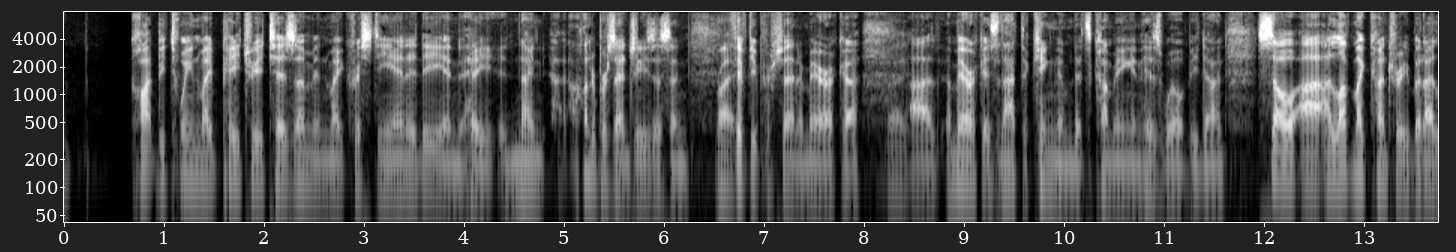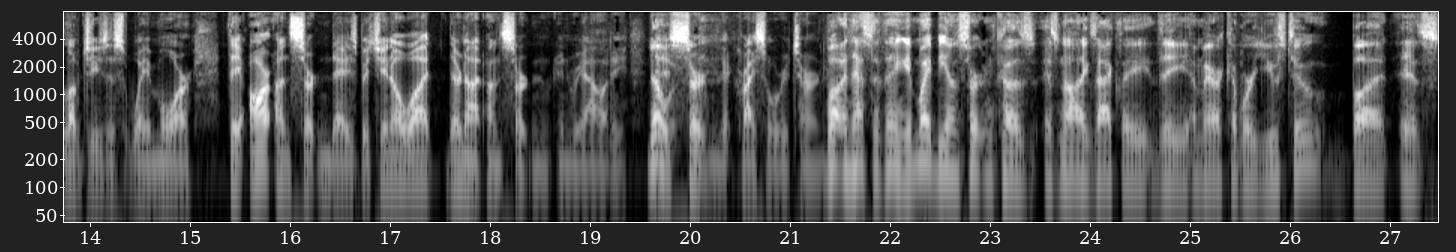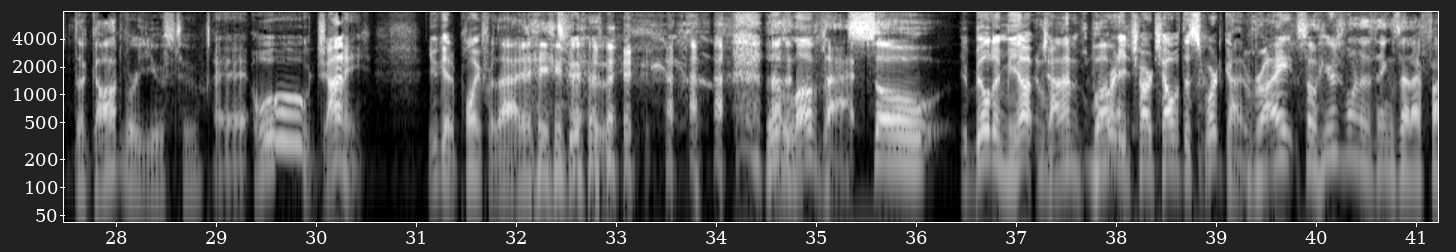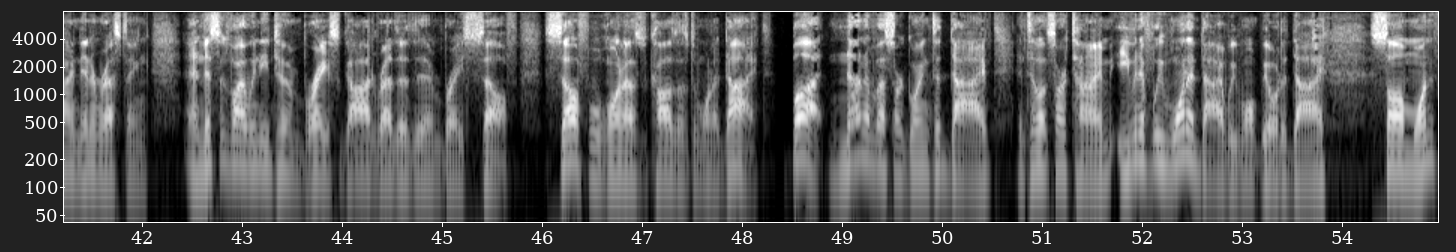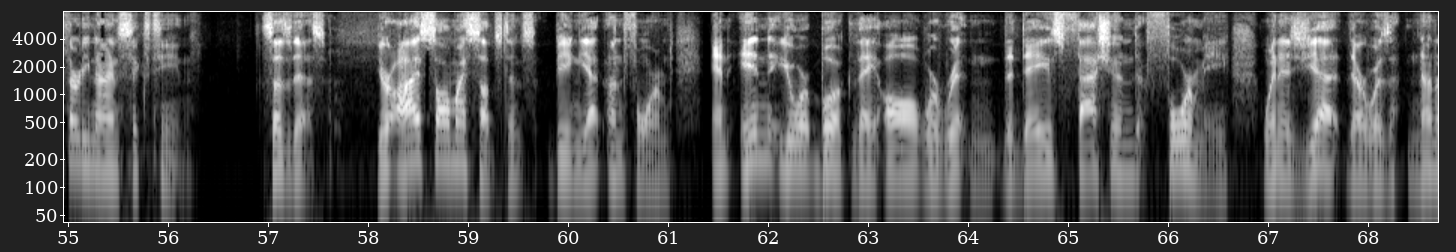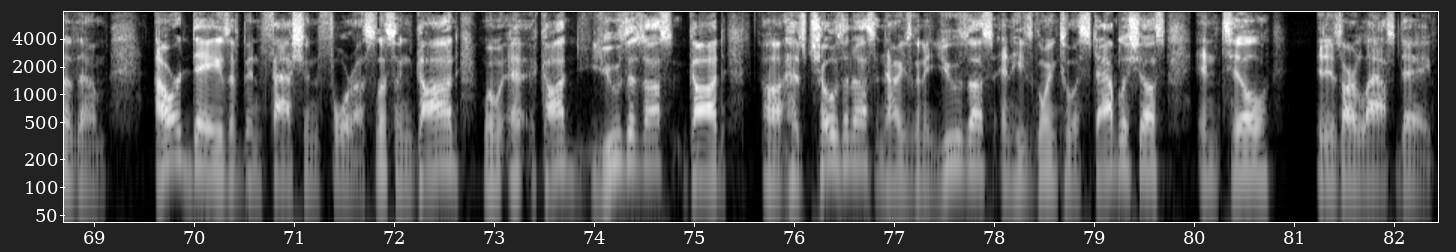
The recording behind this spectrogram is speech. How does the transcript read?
caught between my patriotism and my Christianity and hey, nine, 100% Jesus and Right. 50% America. Right. Uh, America is not the kingdom that's coming and his will be done. So uh, I love my country, but I love Jesus way more. They are uncertain days, but you know what? They're not uncertain in reality. No. It is certain that Christ will return. Well, and that's the thing. It might be uncertain because it's not exactly the America we're used to, but it's the God we're used to. Uh, oh, Johnny, you get a point for that. Hey. I love that. So, You're building me up, John. Well- I'm ready to charge hell with a squirt gun. right? So, here's one of the things that I find interesting. And this is why we need to embrace God rather than embrace self. Self will want us, cause us to want to die. But none of us are going to die until it's our time. Even if we want to die, we won't be able to die. Psalm 139 16 says this Your eyes saw my substance, being yet unformed, and in your book they all were written, the days fashioned for me, when as yet there was none of them. Our days have been fashioned for us. Listen, God, when uh, God uses us, God uh, has chosen us, and now He's going to use us, and He's going to establish us until it is our last day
